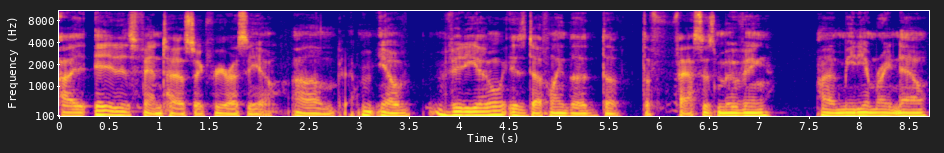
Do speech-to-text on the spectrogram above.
I, it is fantastic for your SEO. Um, You know, video is definitely the the, the fastest moving uh, medium right now.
